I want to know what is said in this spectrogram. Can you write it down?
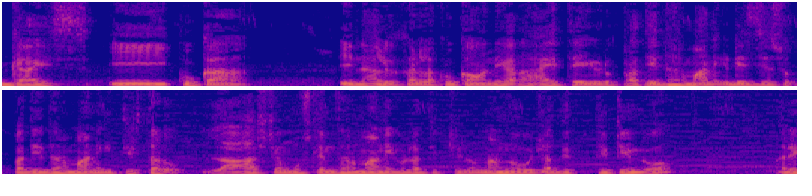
గైస్ ఈ కుక్క ఈ నాలుగు కళ్ళ కుక్క ఉంది కదా అయితే వీడు ప్రతి ధర్మానికి డిస్ చేస్తూ ప్రతి ధర్మానికి తిడతాడు. లాస్ట్ ముస్లిం ధర్మానికి కూడా తిట్టిండు నన్ను ఇట్లా తిట్టిండు. అరే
